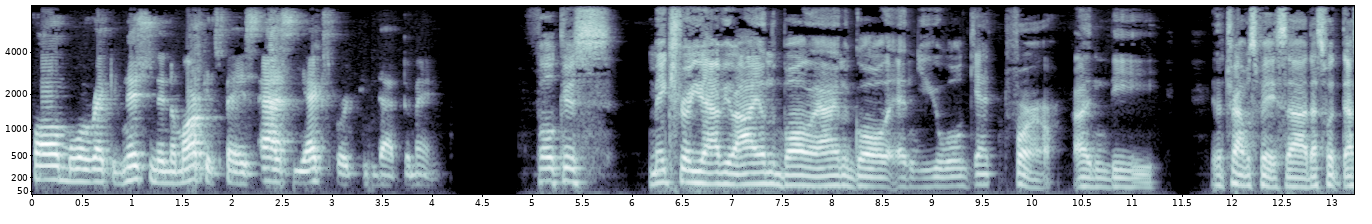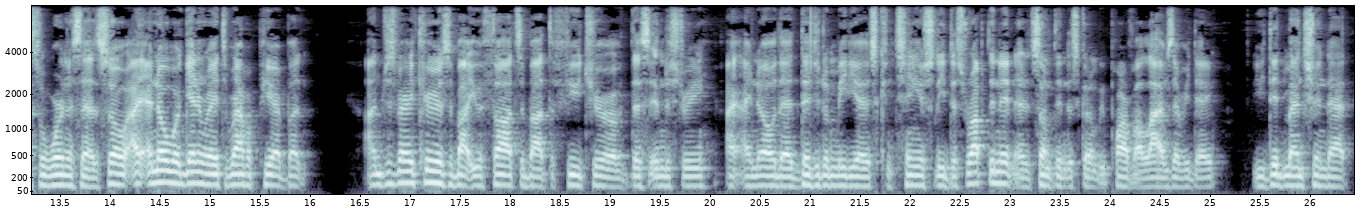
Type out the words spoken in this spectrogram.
far more recognition in the market space as the expert in that domain. Focus. Make sure you have your eye on the ball and eye on the goal, and you will get far in the in the travel space. Uh, that's what that's what Werner says. So I, I know we're getting ready to wrap up here, but I'm just very curious about your thoughts about the future of this industry. I, I know that digital media is continuously disrupting it, and it's something that's going to be part of our lives every day. You did mention that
